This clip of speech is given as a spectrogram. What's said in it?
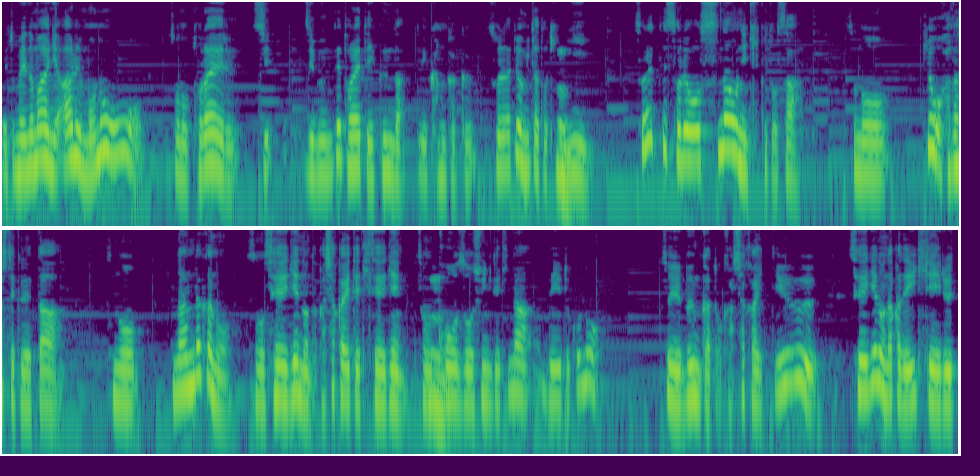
えっと、目の前にあるものを、その捉える、じ自分で捉えていくんだっていう感覚、それだけを見たときに、それってそれを素直に聞くとさ、その、今日話してくれた、その、何らかのその制限の中、社会的制限、その構造主義的な、でいうところの、そういう文化とか社会っていう制限の中で生きている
